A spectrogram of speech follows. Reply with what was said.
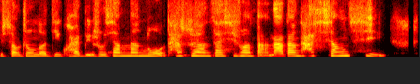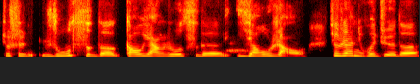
小众的地块，比如说像曼诺，它虽然在西双版纳，但它香气就是如此的高扬，如此的妖娆，就让你会觉得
